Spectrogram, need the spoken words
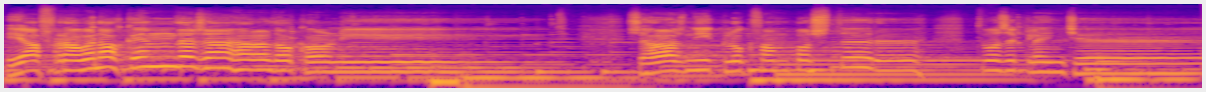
Ja, vrouwen nog kinderen zijn held ook al niet. Zelfs niet klok van posteren, het was een kleintje.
